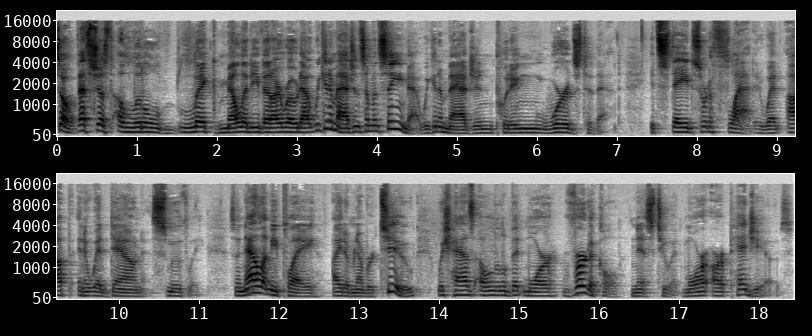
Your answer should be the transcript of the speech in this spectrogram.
So that's just a little lick melody that I wrote out. We can imagine someone singing that. We can imagine putting words to that. It stayed sort of flat. It went up and it went down smoothly. So now let me play item number two, which has a little bit more verticalness to it, more arpeggios.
